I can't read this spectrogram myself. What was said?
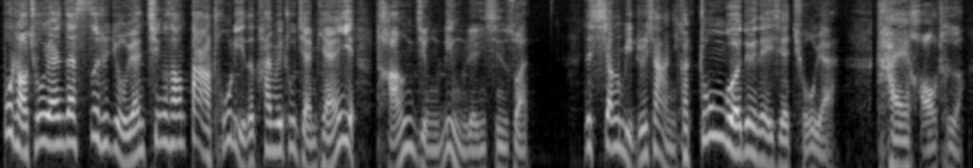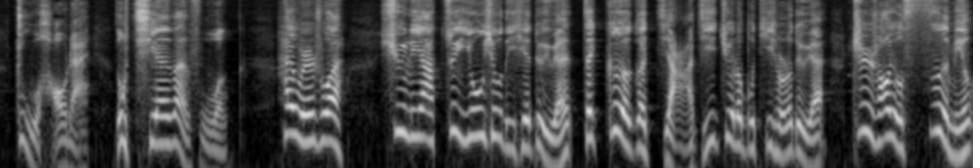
不少球员在四十九元清仓大处理的摊位处捡便宜，场景令人心酸。这相比之下，你看中国队那些球员开豪车、住豪宅，都千万富翁。还有人说呀。”叙利亚最优秀的一些队员，在各个甲级俱乐部踢球的队员，至少有四名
